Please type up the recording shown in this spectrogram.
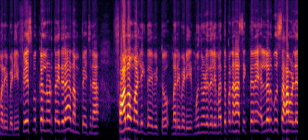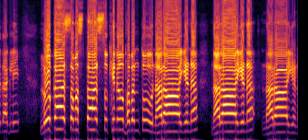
ಮರಿಬೇಡಿ. ಫೇಸ್ಬುಕ್ಕಲ್ಲಿ ನೋಡ್ತಾ ಇದ್ದೀರಾ? ನಮ್ಮ ಪೇಜ್ನ ಫಾಲೋ ಮಾಡ್ಲಿಕ್ಕೆ ದಯವಿಟ್ಟು ಮರಿಬೇಡಿ. ಮುಂದುವರೆದಲ್ಲಿ ಮತ್ತೆ ಪುನಃ ಸಿಗ್ತಾನೆ. ಎಲ್ಲರಿಗೂ ಸಹ ಒಳ್ಳೆಯದಾಗಲಿ ಲೋಕ ಸಮಸ್ತ ಸುಖಿನೋ ಭವಂತು. ನಾರಾಯಣ ನಾರಾಯಣ ನಾರಾಯಣ.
